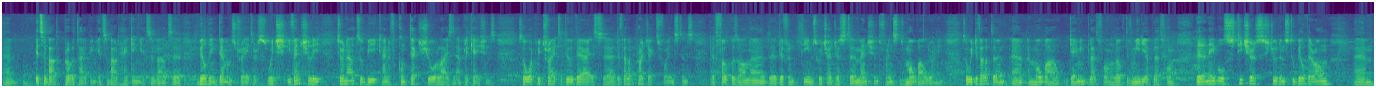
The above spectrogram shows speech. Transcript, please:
um, it's about prototyping, it's about hacking, it's about uh, building demonstrators, which eventually turn out to be kind of contextualized applications. So what we try to do there is uh, develop projects, for instance, that focus on uh, the different themes which I just uh, mentioned. For instance, mobile learning. So we developed a, a, a mobile gaming platform, a locative media platform, that enables teachers, students to build their own um,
